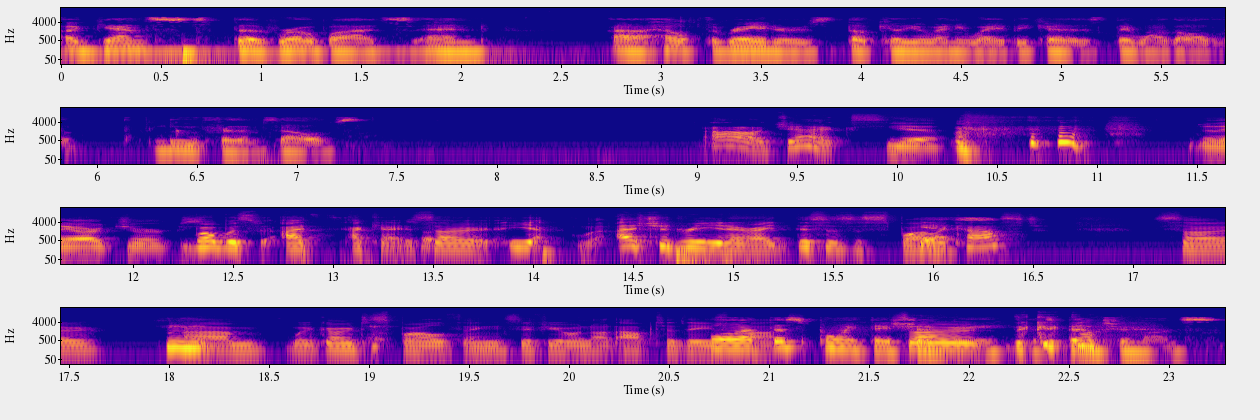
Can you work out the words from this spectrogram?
against the robots and uh, help the raiders, they'll kill you anyway because they want all the loot for themselves. Oh, jerks. Yeah, they are jerks. What was I? Okay, So- so yeah, I should reiterate. This is a spoiler Yes. cast, so um, we're going to spoil things if you're not up to these. Well, at this point, they should So, be. the It's been two months.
